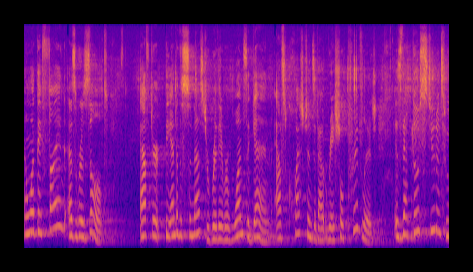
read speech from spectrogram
And what they find as a result after the end of the semester, where they were once again asked questions about racial privilege, is that those students who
